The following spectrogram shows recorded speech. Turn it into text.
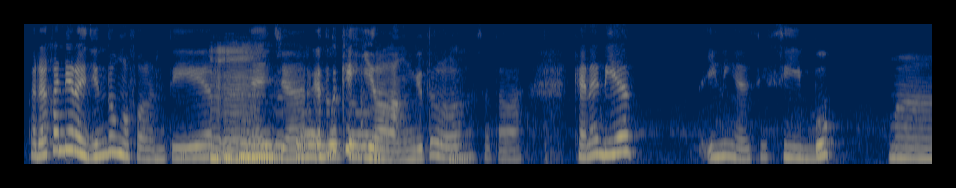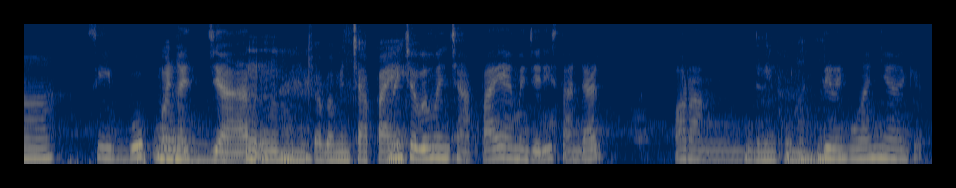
Padahal kan dia rajin tuh nge-volunteer Mm-mm. ngajar. Betul, itu tuh kayak hilang gitu loh Mm. setelah. Karena dia ini gak sih sibuk me- sibuk Men- mengejar. Mm-mm. mencoba mencapai. Mencoba mencapai yang menjadi standar orang di lingkungan di lingkungannya gitu.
